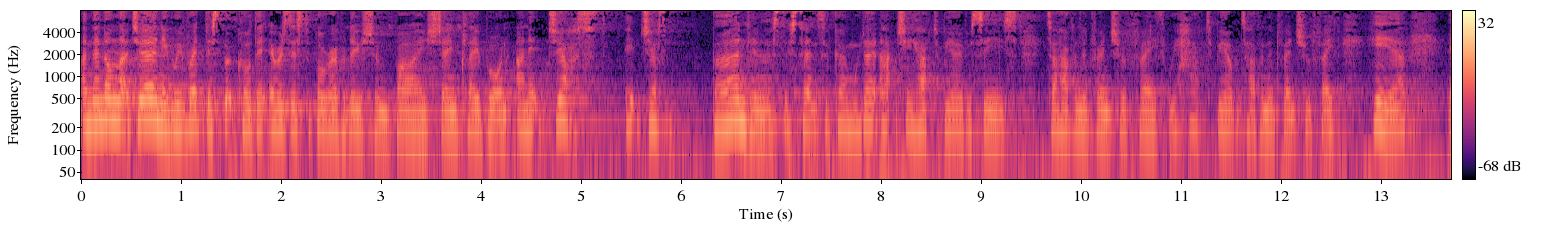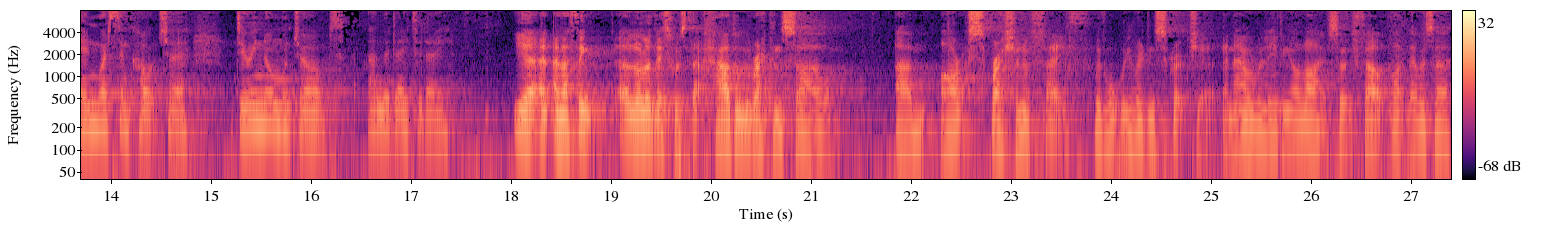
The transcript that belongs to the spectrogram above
and then on that journey, we read this book called The Irresistible Revolution by Shane Claiborne, and it just it just burned in us this sense of going, we don't actually have to be overseas to have an adventure of faith. We have to be able to have an adventure of faith here in Western culture, doing normal jobs and the day to day. Yeah, and, and, I think a lot of this was that how do we reconcile um, our expression of faith with what we read in Scripture and how we were leading our lives? So it felt like there was a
